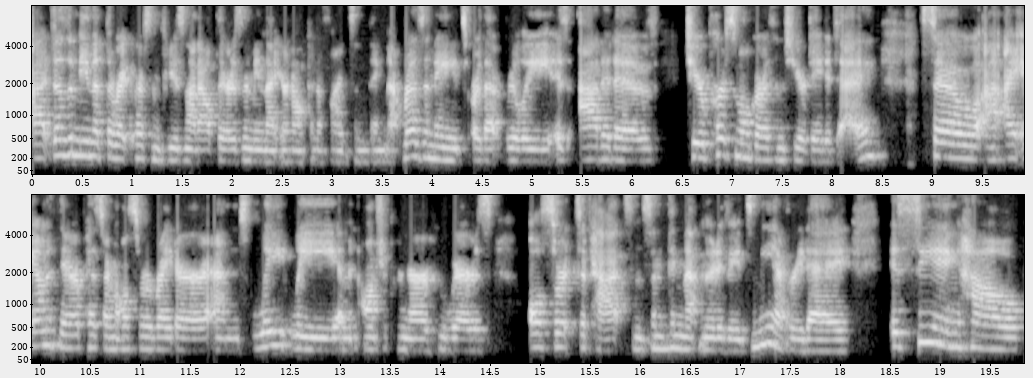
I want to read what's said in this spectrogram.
uh, it doesn't mean that the right person for you is not out there. It doesn't mean that you're not going to find something that resonates or that really is additive to your personal growth and to your day to day. So uh, I am a therapist. I'm also a writer, and lately I'm an entrepreneur who wears all sorts of hats. And something that motivates me every day is seeing how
